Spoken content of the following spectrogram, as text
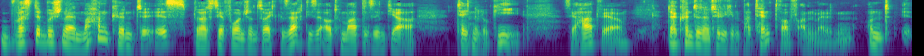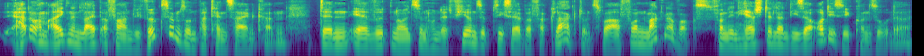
Was der Bushnell machen könnte, ist, du hast ja vorhin schon so recht gesagt, diese Automaten sind ja Technologie, sehr Hardware. Da könnte natürlich ein Patent drauf anmelden. Und er hat auch am eigenen Leib erfahren, wie wirksam so ein Patent sein kann. Denn er wird 1974 selber verklagt, und zwar von Magnavox, von den Herstellern dieser Odyssey-Konsole.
